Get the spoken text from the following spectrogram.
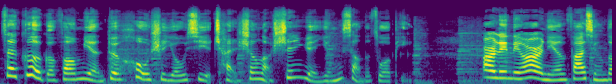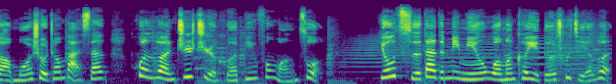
在各个方面对后世游戏产生了深远影响的作品。二零零二年发行的《魔兽争霸三：混乱之治》和《冰封王座》，由此代的命名，我们可以得出结论：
